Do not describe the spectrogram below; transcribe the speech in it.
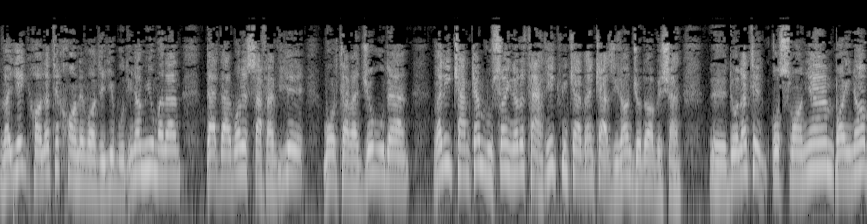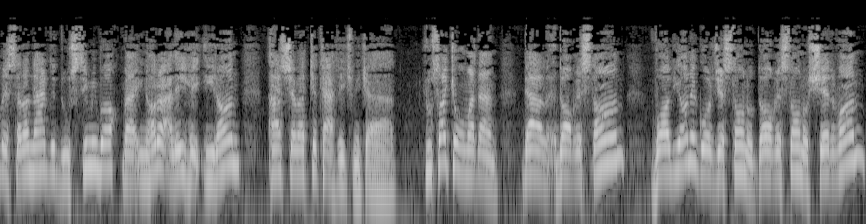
و یک حالت خانوادگی بود. اینا می اومدن در دربار صفویه مرتوجه بودن ولی کم کم روسا اینا رو تحریک می‌کردن که از ایران جدا بشن. دولت عثمانی هم با اینا به اصطلاح نرد دوستی میباخت و اینها را علیه ایران عرض شود که تحریک می‌کرد. روسا که اومدن در داغستان والیان گرجستان و داغستان و شروان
